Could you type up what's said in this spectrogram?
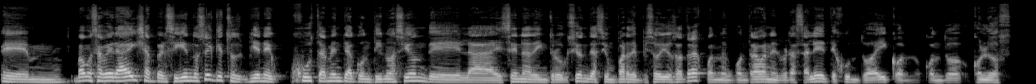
em, vamos a ver a ella persiguiéndose, que esto viene justamente a continuación de la escena de introducción de hace un par de episodios atrás, cuando encontraban el brazalete junto ahí con, con, los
